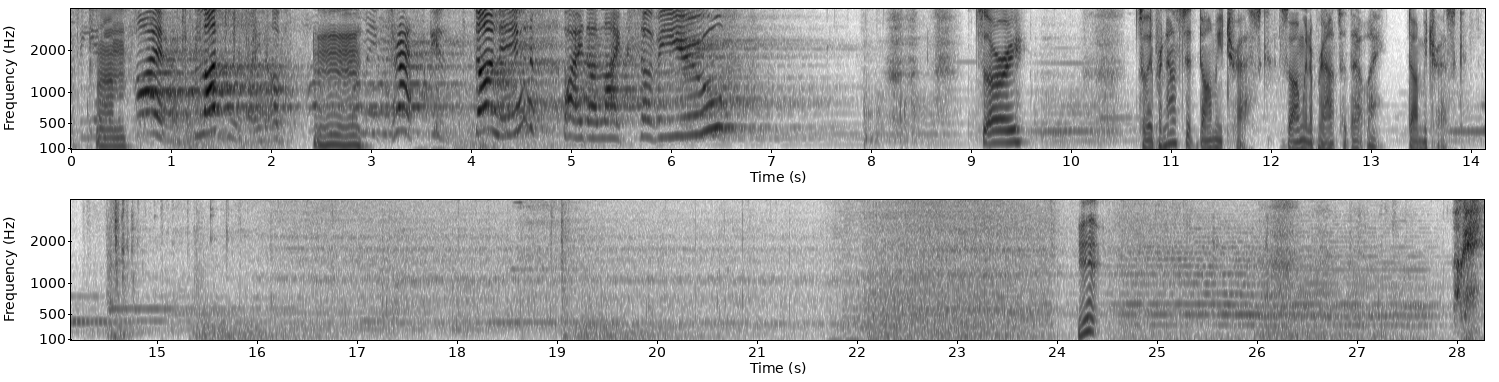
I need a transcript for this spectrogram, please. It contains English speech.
The entire bloodline of Dimitrescu is done in by the likes of you. sorry. So they pronounced it Domitresk, so I'm gonna pronounce it that way. Domitresk. Hmm.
